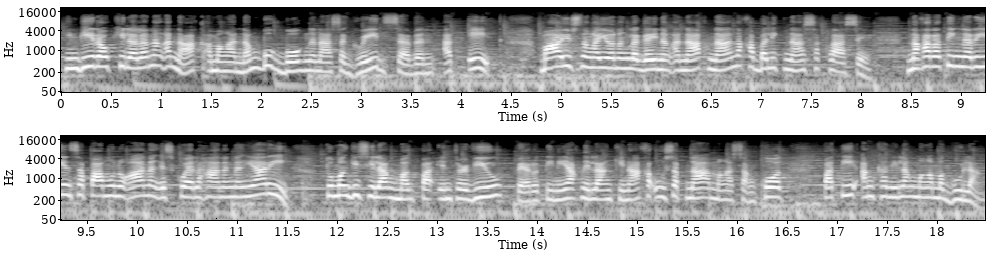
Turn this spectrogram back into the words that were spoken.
Hindi raw kilala ng anak ang mga nambugbog na nasa grade 7 at 8. Maayos na ngayon ang lagay ng anak na nakabalik na sa klase. Nakarating na rin sa pamunuan ng eskwelahan ang nangyari. Tumanggi silang magpa-interview pero tiniyak nilang kinakausap na ang mga sangkot pati ang kanilang mga magulang.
